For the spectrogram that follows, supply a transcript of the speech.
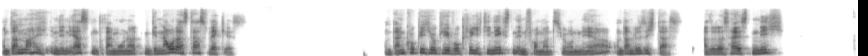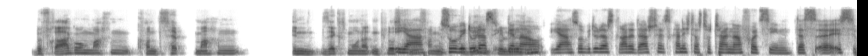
Und dann mache ich in den ersten drei Monaten genau, dass das weg ist. Und dann gucke ich, okay, wo kriege ich die nächsten Informationen her? Und dann löse ich das. Also das heißt nicht Befragung machen, Konzept machen, in sechs Monaten plus ja, anfangen. So wie Problem du das, genau, ja, so wie du das gerade darstellst, kann ich das total nachvollziehen. Das äh, ist,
